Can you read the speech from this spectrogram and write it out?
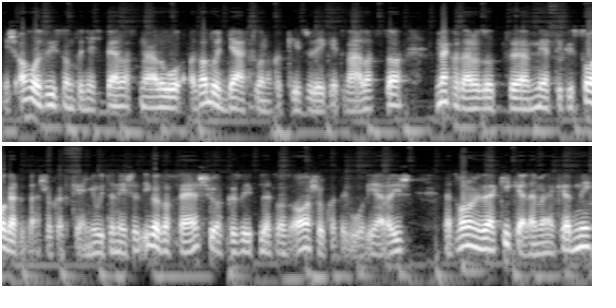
és ahhoz viszont, hogy egy felhasználó az adott gyártónak a készülékét válassza, meghatározott eh, mértékű szolgáltatásokat kell nyújtani, és ez igaz a felső, a közép, illetve az alsó kategóriára is. Tehát valamivel ki kell emelkedni,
